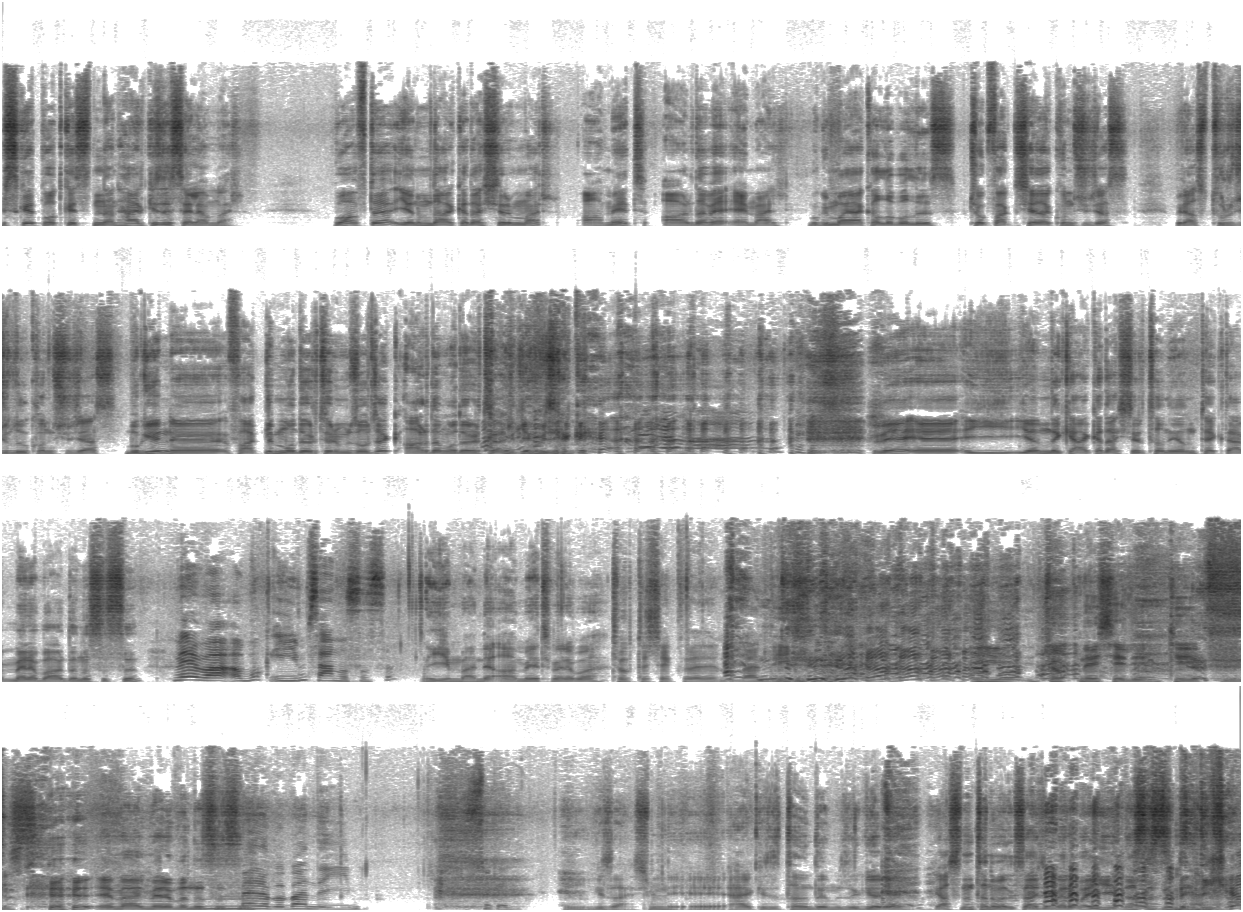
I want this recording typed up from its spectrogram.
Bisiklet Podcast'inden herkese selamlar. Bu hafta yanımda arkadaşlarım var. Ahmet, Arda ve Emel. Bugün bayağı kalabalığız. Çok farklı şeyler konuşacağız. Biraz turculuğu konuşacağız. Bugün e, farklı bir moderatörümüz olacak. Arda moderatörlük yapacak. ve e, yanındaki arkadaşları tanıyalım tekrar. Merhaba Arda nasılsın? Merhaba Abuk, iyiyim. Sen nasılsın? İyiyim ben de. Ahmet merhaba. Çok teşekkür ederim. Ben de iyiyim. İyi, çok neşeli, keyifliyiz. Emel merhaba nasılsın? Merhaba ben de iyiyim. İyi güzel. Şimdi e, herkesi tanıdığımıza göre aslında tanımadık. Sadece merhaba iyi nasılsın dedik.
